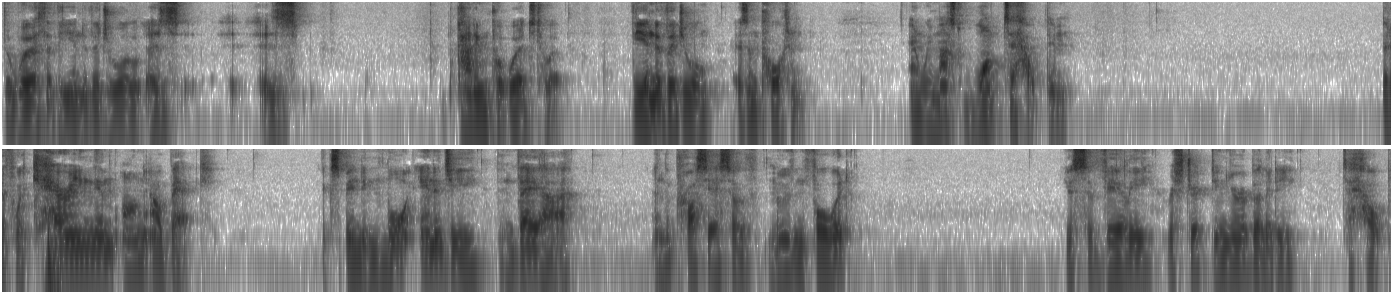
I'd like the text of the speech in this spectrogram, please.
The worth of the individual is is can't even put words to it. The individual is important and we must want to help them. But if we're carrying them on our back, expending more energy than they are in the process of moving forward, you're severely restricting your ability to help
